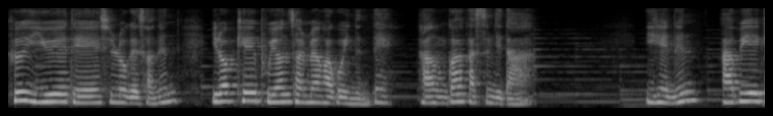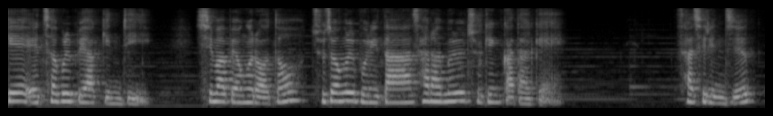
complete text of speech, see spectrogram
그 이유에 대해 실록에서는 이렇게 부연 설명하고 있는데 다음과 같습니다. 이해는 아비에게 애첩을 빼앗긴 뒤 심화병을 얻어 주정을 부리다 사람을 죽인 까닭에 사실인즉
